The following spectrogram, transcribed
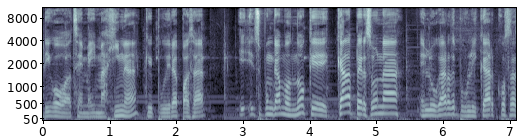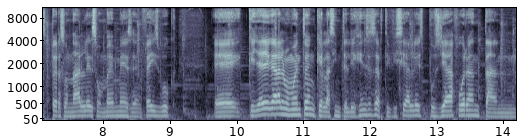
digo, se me imagina que pudiera pasar. Y, supongamos, ¿no? Que cada persona, en lugar de publicar cosas personales o memes en Facebook, eh, que ya llegara el momento en que las inteligencias artificiales pues ya fueran tan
